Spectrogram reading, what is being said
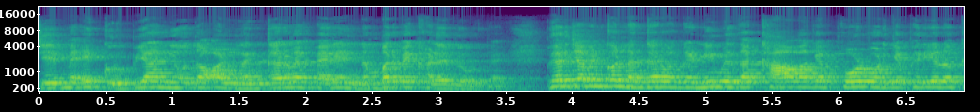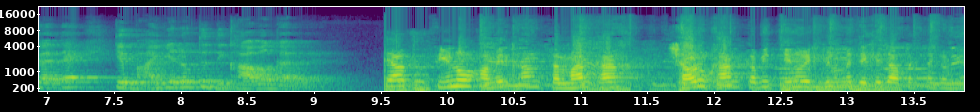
जेब में एक रुपया नहीं होता और लंगर में पहले नंबर पे खड़े हुए होते हैं। फिर जब इनको लंगर वंगर नहीं मिलता खा वा के फोड़ वोड़ के, फिर ये लोग कहते हैं कि भाई, ये लोग तो दिखावा कर रहे हैं। क्या तीनों आमिर खान सलमान खान शाहरुख खान कभी तीनों एक फ़िल्म में देखे जा सकते हैं कभी?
